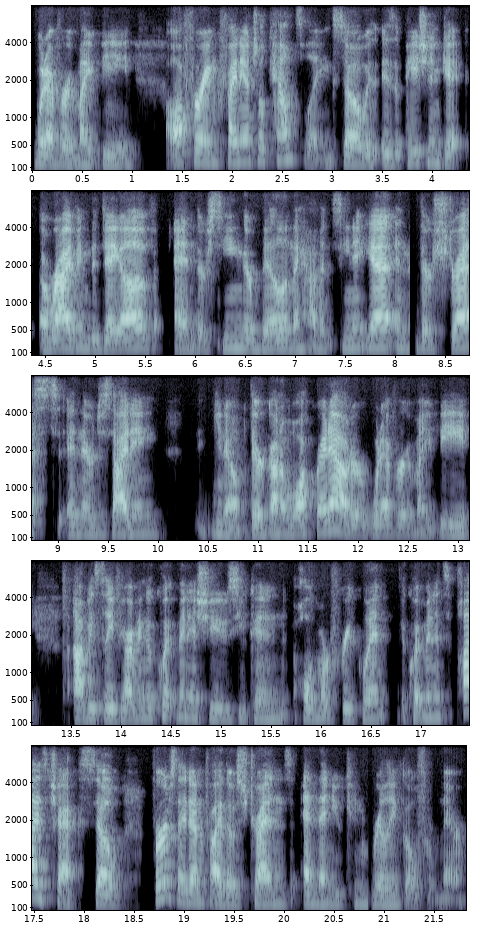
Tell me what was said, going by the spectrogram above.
whatever it might be. Offering financial counseling. So is a patient get arriving the day of and they're seeing their bill and they haven't seen it yet and they're stressed and they're deciding, you know, they're gonna walk right out or whatever it might be. Obviously, if you're having equipment issues, you can hold more frequent equipment and supplies checks. So first identify those trends and then you can really go from there.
